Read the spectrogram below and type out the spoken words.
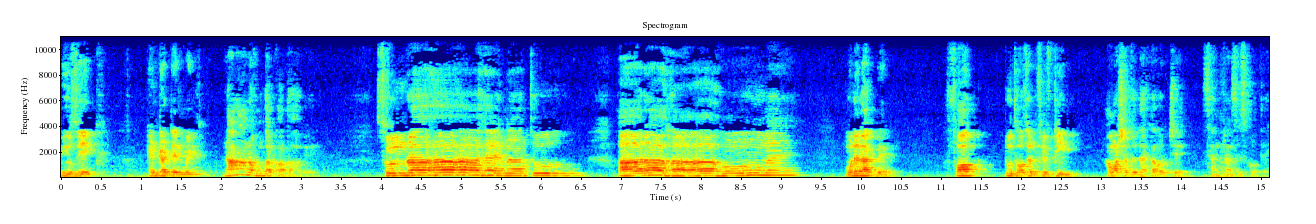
মিউজিক, এন্টারটেনমেন্ট, নানা রকমকার কথা হবে। সুন रहा है ना तू আরাহা रहा মনে রাখবেন, ফগ টু আমার সাথে দেখা হচ্ছে সান ফ্রান্সিসকোতে।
